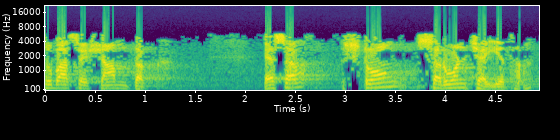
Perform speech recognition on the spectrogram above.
صبح سے شام تک۔ ایسا اسٹرانگ سرونٹ چاہیے تھا۔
